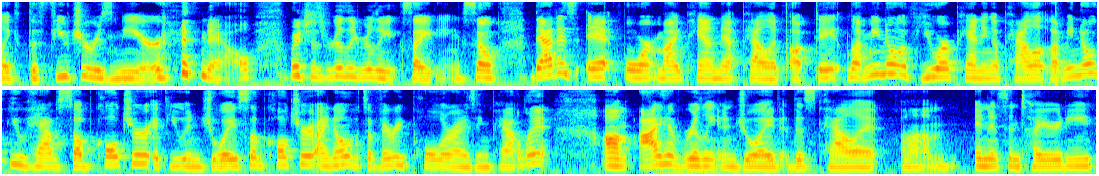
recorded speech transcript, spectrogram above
like the future is near now, which is really, really exciting. So that is it for my Pan That Palette update. Let me know if you are panning a palette. Let me know if you have subculture, if you enjoy subculture. I know it's a very polarizing palette. Um, I have really enjoyed this palette um, in its entirety.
